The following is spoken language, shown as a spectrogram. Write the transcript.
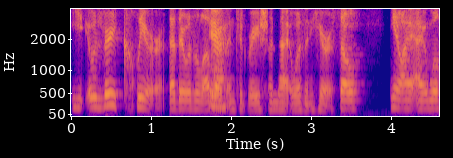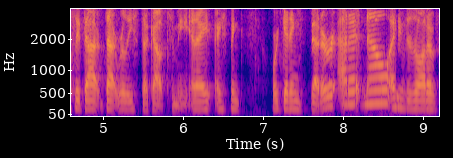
it was very clear that there was a level Yeah. of integration that wasn't here. So, you know, I, I will say that that really stuck out to me. And I, I think we're getting better at it now. I think there's a lot of,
